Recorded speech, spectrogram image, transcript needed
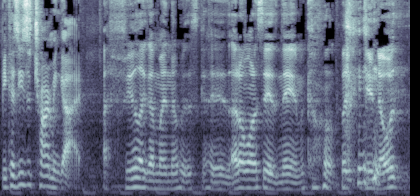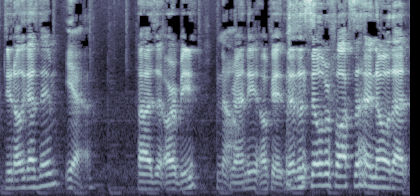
because he's a charming guy. I feel like I might know who this guy is. I don't want to say his name, but do you know? Do you know the guy's name? Yeah. Uh, is it RB? No. Randy? Okay, there's a silver fox that I know that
